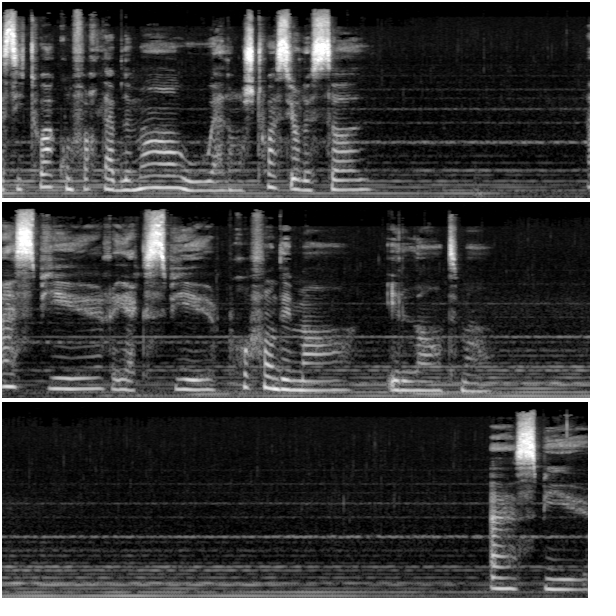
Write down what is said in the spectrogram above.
Assis-toi confortablement ou allonge-toi sur le sol. Inspire et expire profondément et lentement. Inspire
